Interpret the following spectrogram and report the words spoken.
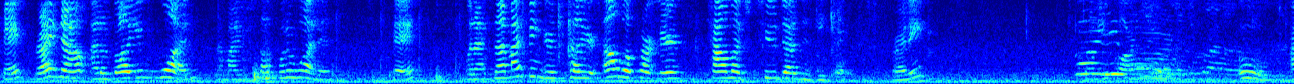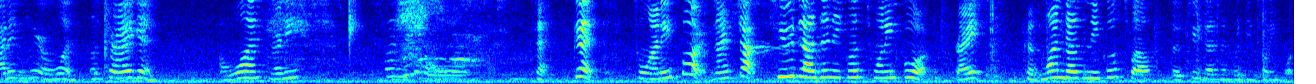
Okay, right now out of volume one, remind yourself what a one is. Okay, when I snap my fingers, tell your elbow partner how much two dozen equals. Ready? Ooh, I didn't hear a one. Let's try again. A one. Ready? Okay, good. 24. Nice job. Two dozen equals 24, right? Because one dozen equals 12, so two dozen would be 24.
